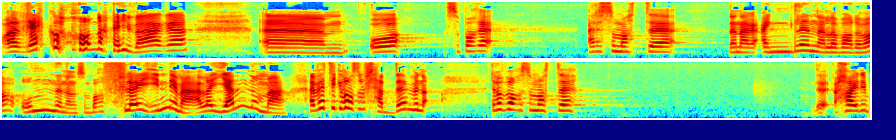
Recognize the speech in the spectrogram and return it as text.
Og jeg rekker hånda i været. Um, og så bare er det som at uh, den der engelen eller hva det var, ånden eller som bare fløy inn i meg eller gjennom meg. Jeg vet ikke hva som skjedde, men det var bare som at uh, Heidi,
